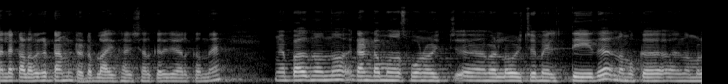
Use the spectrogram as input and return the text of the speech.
നല്ല കളർ കിട്ടാൻ വേണ്ടിയിട്ടോ ബ്ലാക്ക് ശർക്കര ചേർക്കുന്നത് അപ്പോൾ അതൊന്ന് രണ്ടോ മൂന്നോ സ്പൂൺ ഒഴിച്ച് വെള്ളം ഒഴിച്ച് മെൽറ്റ് ചെയ്ത് നമുക്ക് നമ്മൾ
